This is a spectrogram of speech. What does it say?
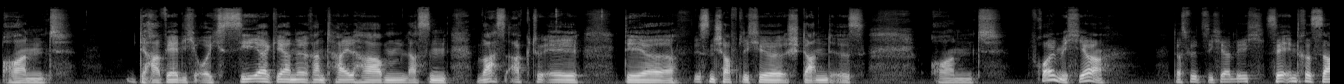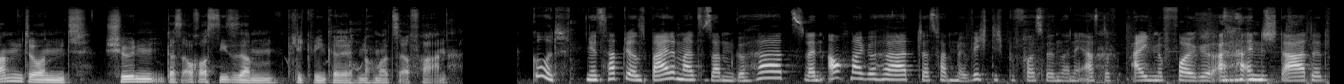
Und da werde ich euch sehr gerne daran teilhaben lassen, was aktuell der wissenschaftliche Stand ist. Und freue mich, ja. Das wird sicherlich sehr interessant und schön, das auch aus diesem Blickwinkel nochmal zu erfahren. Gut, jetzt habt ihr uns beide mal zusammen gehört, Sven auch mal gehört. Das fanden wir wichtig, bevor Sven seine erste eigene Folge alleine startet.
